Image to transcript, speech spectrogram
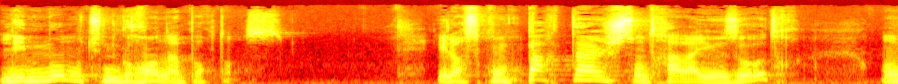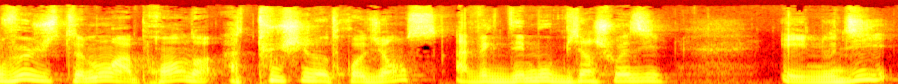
Les mots ont une grande importance. Et lorsqu'on partage son travail aux autres, on veut justement apprendre à toucher notre audience avec des mots bien choisis. Et il nous dit,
